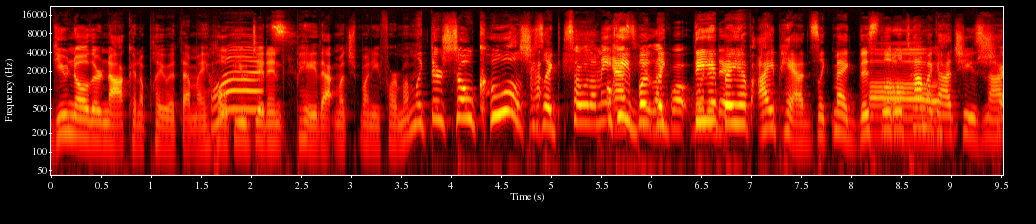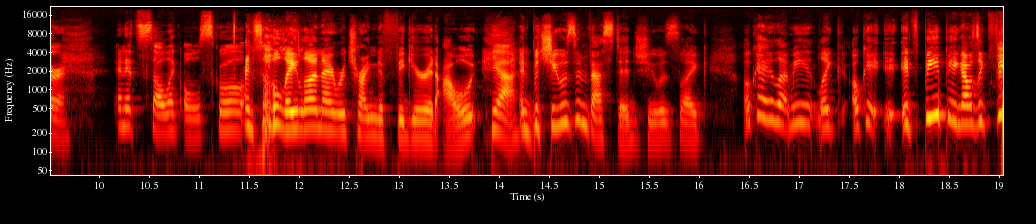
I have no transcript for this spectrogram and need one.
you know they're not gonna play with them. I hope you didn't pay that much money for them. I'm like, they're so cool. She's like, so let me okay, ask you, but like, what- they what did may have iPads. Like Meg, this little Oh, Tamagotchi is not. Sure. And it's so like old school. And so Layla and I were trying to figure it out. Yeah. And but she was invested. She was like, okay, let me like, okay, it's beeping. I was like, feed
